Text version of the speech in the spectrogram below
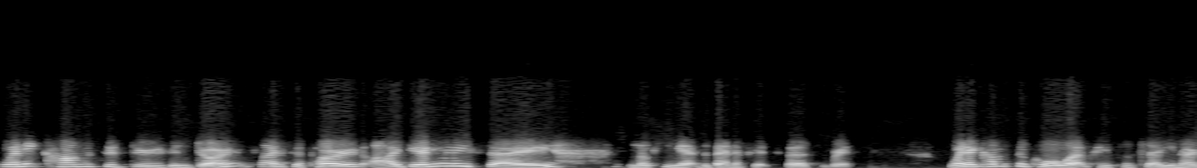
when it comes to do's and don'ts, I suppose I generally say looking at the benefits versus risks. When it comes to core work, people say, you know,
